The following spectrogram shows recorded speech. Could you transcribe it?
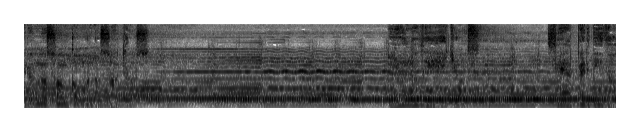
pero no son como nosotros. Y uno de ellos se ha perdido.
